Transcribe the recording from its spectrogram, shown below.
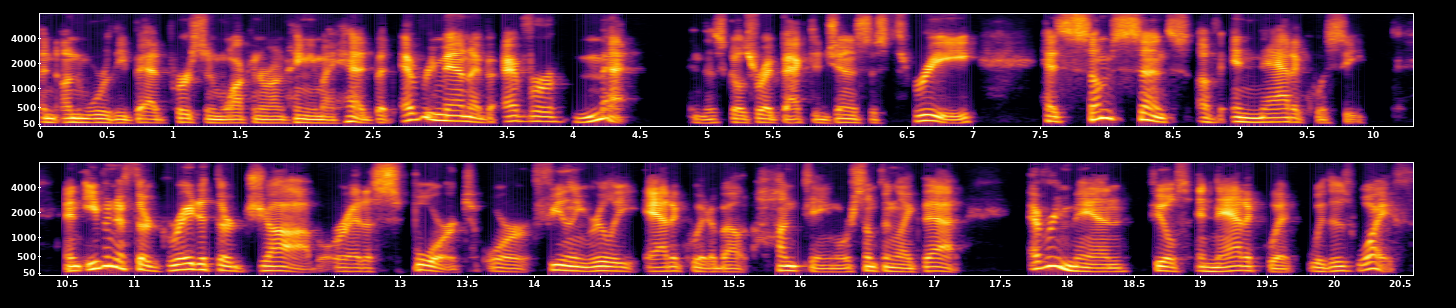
an unworthy bad person walking around hanging my head but every man i've ever met and this goes right back to genesis 3 has some sense of inadequacy and even if they're great at their job or at a sport or feeling really adequate about hunting or something like that every man feels inadequate with his wife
